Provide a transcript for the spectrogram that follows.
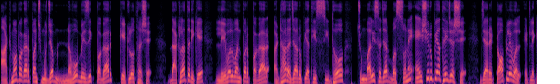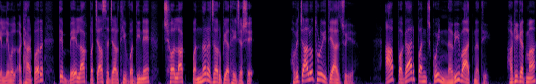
આઠમા પગાર પંચ મુજબ નવો બેઝિક પગાર કેટલો થશે? દાખલા તરીકે, લેવલ વન પર પગાર અઢાર હજાર રૂપિયાથી સીધો ચુમ્માલીસ હજાર બસોને એંશી રૂપિયા થઈ જશે. જ્યારે ટોપ લેવલ, એટલે કે લેવલ અઢાર પર, તે બે લાખ પચાસ હજારથી વધીને છ લાખ પંદર હજાર રૂપિયા થઈ જશે. હવે ચાલો થોડો ઇતિહાસ જોઈએ. આ પગાર પંચ કોઈ નવી વાત નથી. હકીકતમાં,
